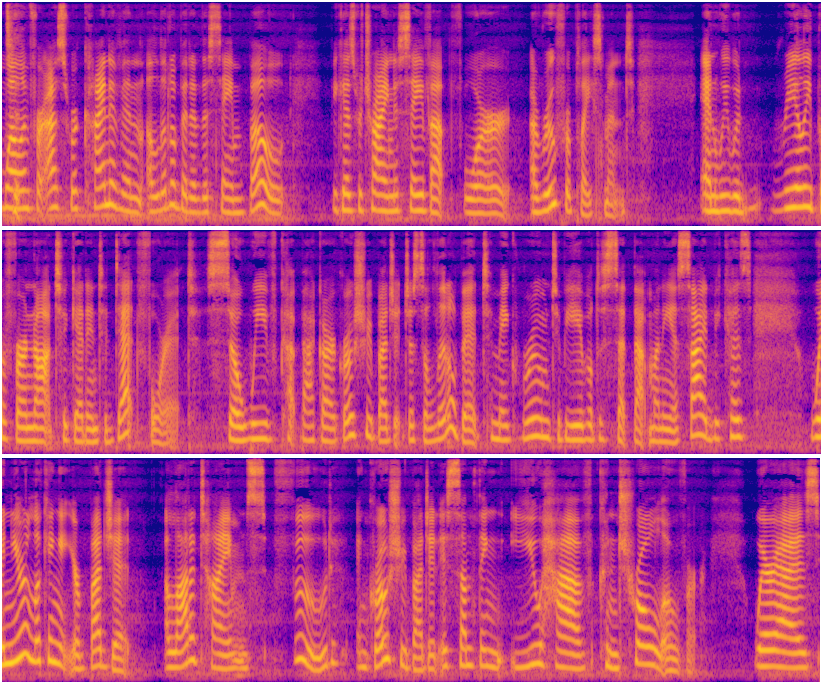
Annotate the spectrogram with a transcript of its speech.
Well, and for us, we're kind of in a little bit of the same boat because we're trying to save up for a roof replacement. And we would really prefer not to get into debt for it. So we've cut back our grocery budget just a little bit to make room to be able to set that money aside because when you're looking at your budget, a lot of times food and grocery budget is something you have control over. Whereas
